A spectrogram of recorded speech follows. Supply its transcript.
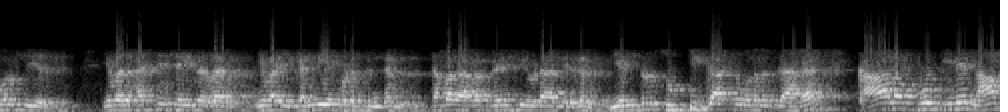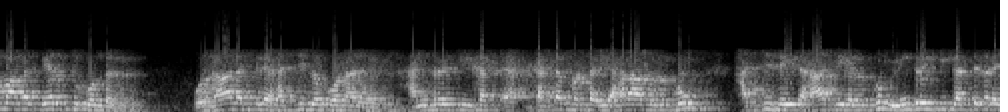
பொருந்தியது. இவர் ஹஜ்ஜி செய்தவர். இவரை கண்ணியப்படுத்துங்கள். தவறாக பேசி விடாதீர்கள் என்று சுட்டி காட்டுவதற்காக காலப்போக்கிலே நாம சேர்த்து கொண்டது. ஒரு காலத்தில் ஹஜ்ஜிக்கு போனார்கள். அன்றைக்கு கட்ட கட்டப்பட்ட எஹராமுக்கும் ஹஜ்ஜி செய்த ஹாஜிகளுக்கும் இன்றைக்கு கட்டுகளை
